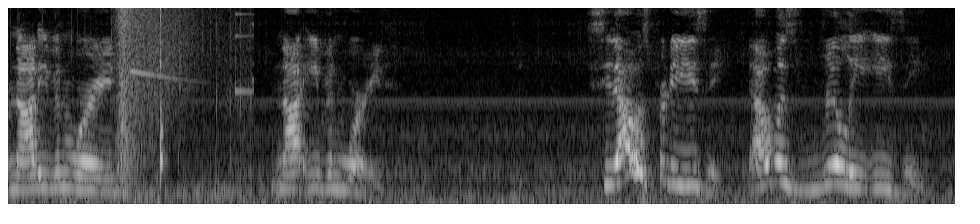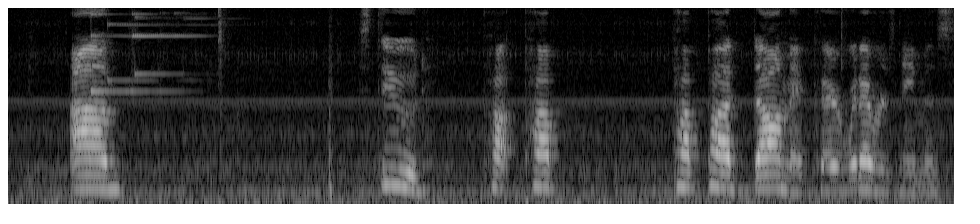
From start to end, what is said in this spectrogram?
not even worried. Not even worried. See, that was pretty easy. That was really easy. Um, dude, pop, pop, Papadomic, or whatever his name is.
